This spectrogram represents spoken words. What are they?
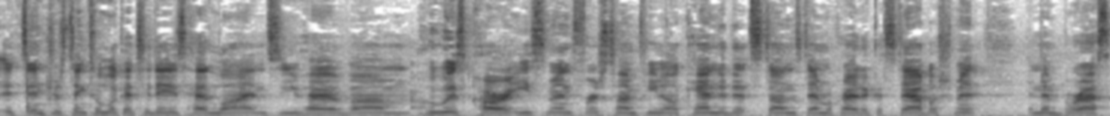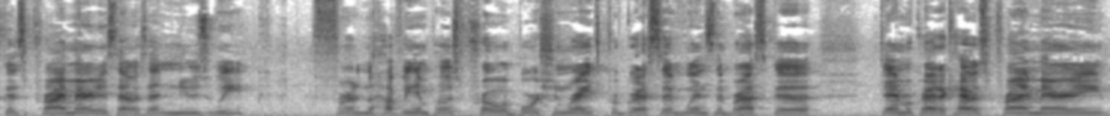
it's interesting to look at today's headlines. You have um, who is Kara Eastman, first time female candidate, stuns Democratic establishment, and Nebraska's primaries. That was at Newsweek. For the Huffington Post, pro abortion rights progressive wins Nebraska Democratic House primary.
